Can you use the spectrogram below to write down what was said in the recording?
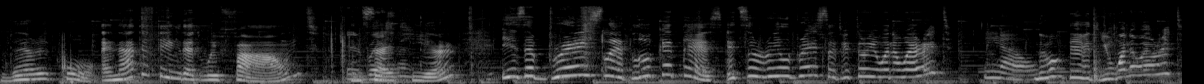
very cool. Another thing that we found inside bracelet. here is a bracelet. Look at this. It's a real bracelet. Victoria, you want to wear it? No. No, David, you want to wear it?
